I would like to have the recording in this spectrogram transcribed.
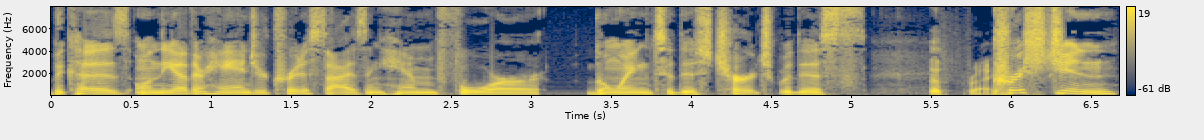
Because on the other hand, you're criticizing him for going to this church where this Right. Christian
